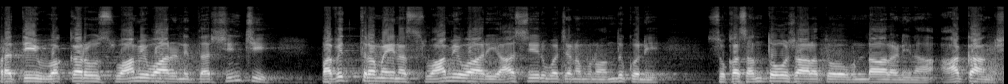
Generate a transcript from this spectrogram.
ప్రతి ఒక్కరూ స్వామివారిని దర్శించి పవిత్రమైన స్వామివారి ఆశీర్వచనమును అందుకొని సుఖ సంతోషాలతో ఉండాలని నా ఆకాంక్ష.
